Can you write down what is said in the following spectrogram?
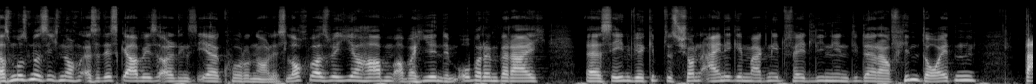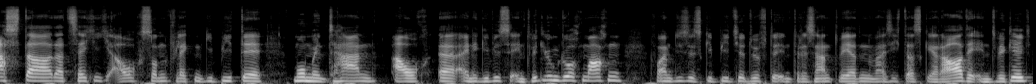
Das muss man sich noch, also das glaube ich ist allerdings eher ein koronales Loch, was wir hier haben, aber hier in dem oberen Bereich äh, sehen wir, gibt es schon einige Magnetfeldlinien, die darauf hindeuten, dass da tatsächlich auch Sonnenfleckengebiete momentan auch äh, eine gewisse Entwicklung durchmachen. Vor allem dieses Gebiet hier dürfte interessant werden, weil sich das gerade entwickelt.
